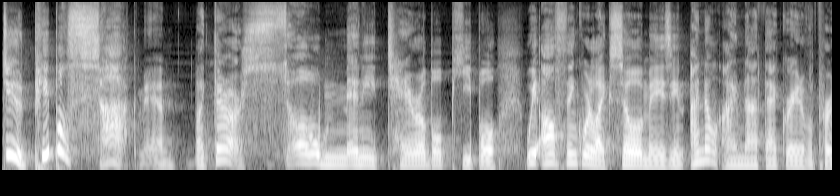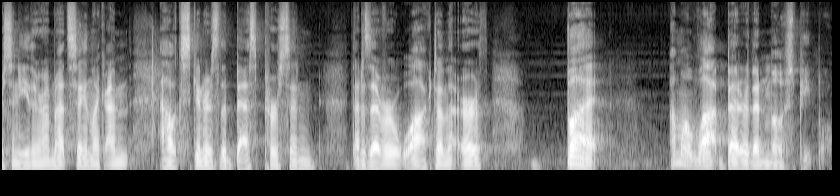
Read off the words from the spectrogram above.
dude, people suck, man. Like there are so many terrible people. We all think we're like so amazing. I know I'm not that great of a person either. I'm not saying like I'm Alex Skinner's the best person that has ever walked on the earth, but I'm a lot better than most people.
